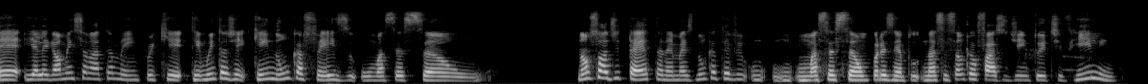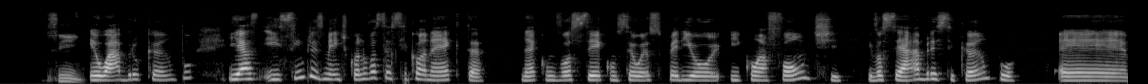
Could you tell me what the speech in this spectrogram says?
é, e é legal mencionar também, porque tem muita gente. Quem nunca fez uma sessão, não só de teta, né? Mas nunca teve um, uma sessão, por exemplo, na sessão que eu faço de Intuitive Healing, Sim. eu abro o campo e, a, e simplesmente quando você se conecta né, com você, com seu eu superior e com a fonte, e você abre esse campo, é,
